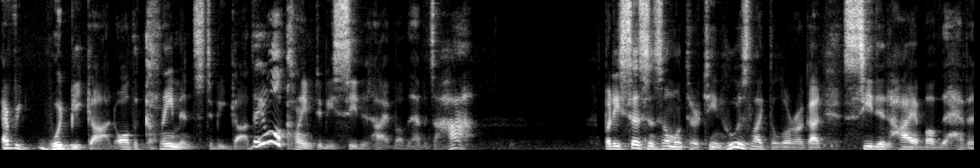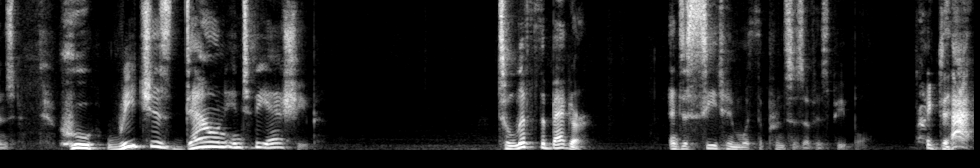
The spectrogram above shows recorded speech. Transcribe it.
Every would be God, all the claimants to be God, they all claim to be seated high above the heavens. Aha. But he says in Psalm 113, Who is like the Lord our God, seated high above the heavens, who reaches down into the ash heap to lift the beggar and to seat him with the princes of his people? Like that.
